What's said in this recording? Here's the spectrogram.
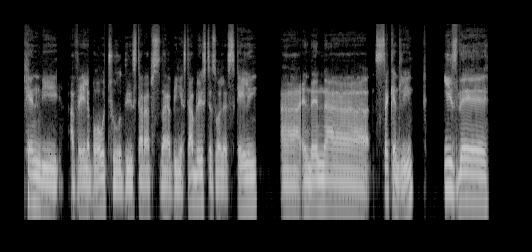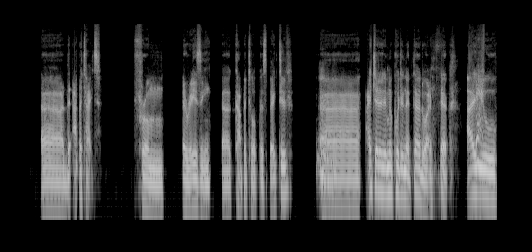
can be available to these startups that are being established as well as scaling? Uh, and then, uh, secondly, is there uh, the appetite from a raising uh, capital perspective? Mm. Uh, actually, let me put in a third one. are you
